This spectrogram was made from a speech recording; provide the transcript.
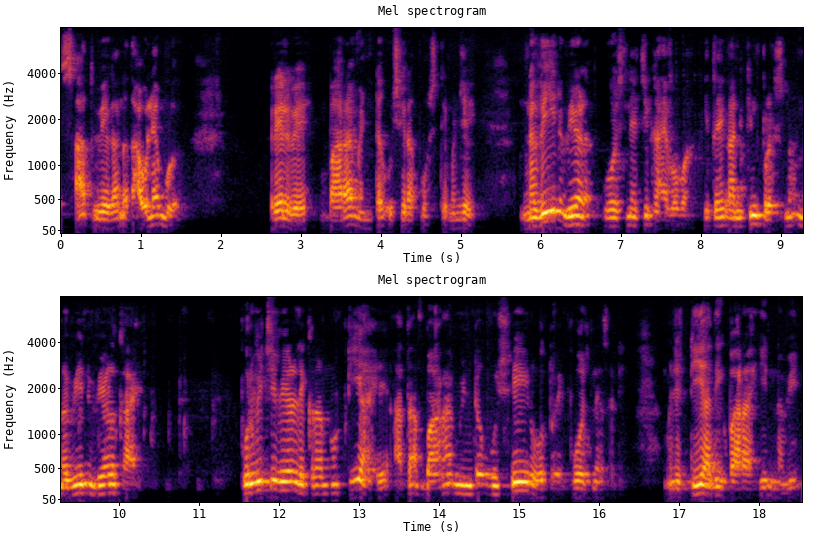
सात वेगानं धावल्यामुळं रेल्वे बारा मिनिटं उशिरा पोहोचते. म्हणजे नवीन वेळ पोहोचण्याची काय बाबा? इथं एक आणखीन प्रश्न नवीन वेळ काय? पूर्वीची वेळ लेकरांनो टी आहे आता बारा मिनिटं उशीर होतोय पोहोचण्यासाठी. म्हणजे टी अधिक बारा ही नवीन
